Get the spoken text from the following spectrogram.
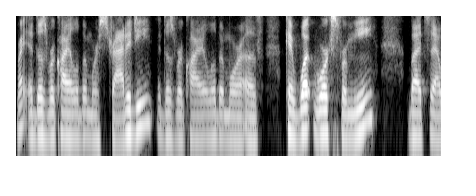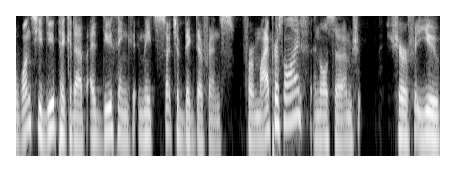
right? It does require a little bit more strategy. It does require a little bit more of, okay, what works for me? But uh, once you do pick it up, I do think it makes such a big difference for my personal life. And also, I'm sure sure for you,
